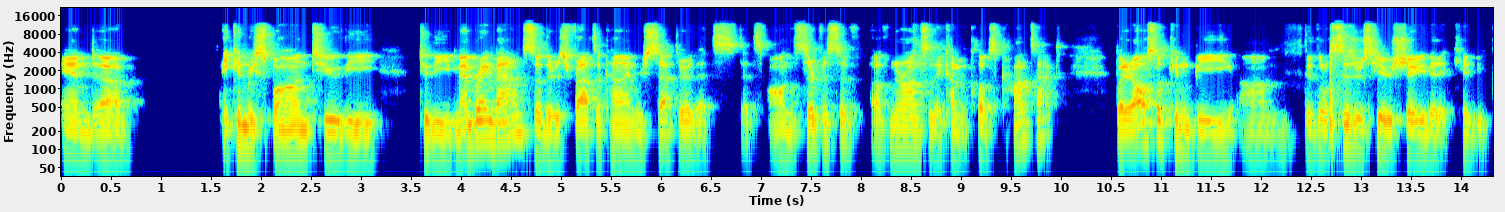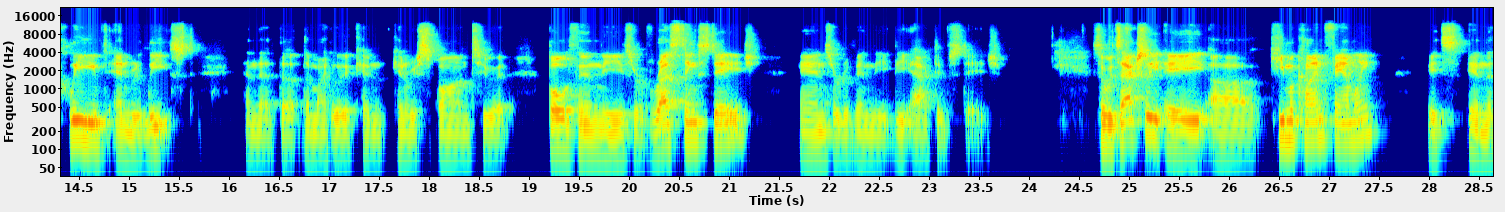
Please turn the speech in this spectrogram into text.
And uh, it can respond to the to the membrane bound. So there's fractalkine receptor that's that's on the surface of, of neurons, so they come in close contact. But it also can be um, the little scissors here show you that it can be cleaved and released, and that the, the microglia can can respond to it both in the sort of resting stage and sort of in the, the active stage. So it's actually a uh, chemokine family it's in the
